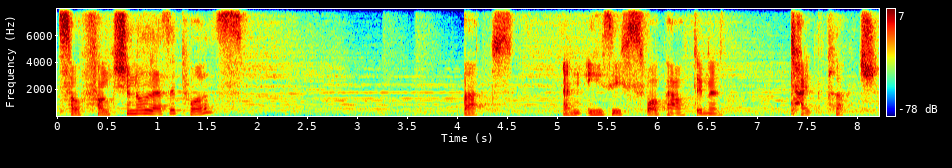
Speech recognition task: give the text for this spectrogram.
So functional as it was, but an easy swap out in a tight clutch.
